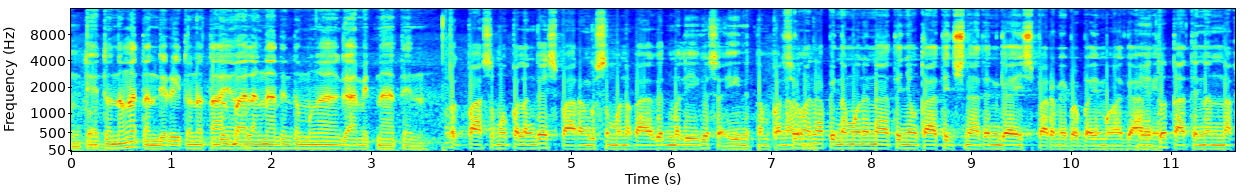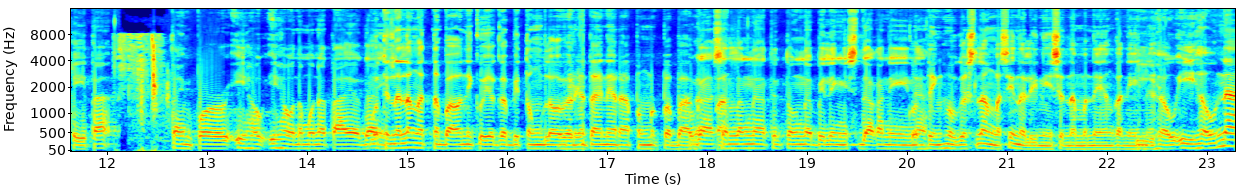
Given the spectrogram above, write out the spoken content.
matuntun. Ito na nga, tandirito na tayo. Baba lang natin itong mga gamit natin. Pagpasok mo pa lang guys, parang gusto mo na kaagad maligo sa init ng panahon. So hanapin na muna natin yung cottage natin guys para may baba yung mga gamit. Ito, tatin na nakita. Time for ihaw-ihaw na muna tayo guys. Buti na lang at nabaon ni Kuya Gabi tong blower. Na tayo nahirapang magpabaga Hugasan lang natin tong nabiling isda kanina. Kunting hugas lang kasi nalinisan naman na yan kanina. Ihaw-ihaw na!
